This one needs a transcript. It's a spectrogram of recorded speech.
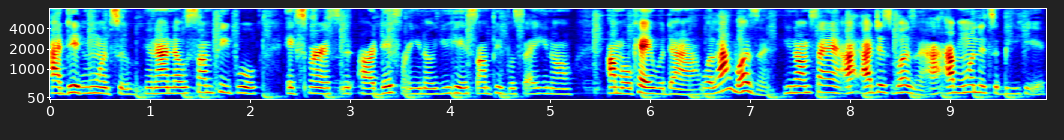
I didn't want to. And I know some people experience are different. You know, you hear some people say, you know, I'm okay with dying. Well, I wasn't. You know what I'm saying? I, I just wasn't. I, I, wanted to be here.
